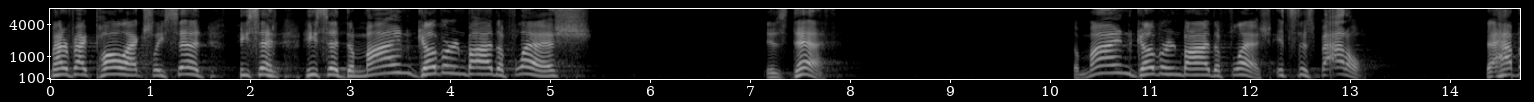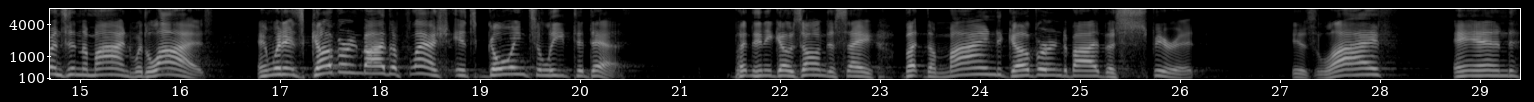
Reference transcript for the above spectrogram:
Matter of fact, Paul actually said, he said, he said, the mind governed by the flesh is death. The mind governed by the flesh. It's this battle that happens in the mind with lies. And when it's governed by the flesh, it's going to lead to death. But then he goes on to say, but the mind governed by the Spirit is life and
